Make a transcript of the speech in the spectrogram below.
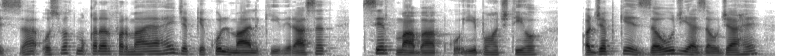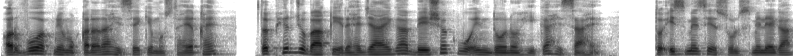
حصہ اس وقت مقرر فرمایا ہے جبکہ کل مال کی وراثت صرف ماں باپ کو ہی پہنچتی ہو، اور جبکہ زوج یا زوجہ ہے اور وہ اپنے مقررہ حصے کے مستحق ہیں، تو پھر جو باقی رہ جائے گا بے شک وہ ان دونوں ہی کا حصہ ہے۔ تو اس میں سے سلس ملے گا۔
